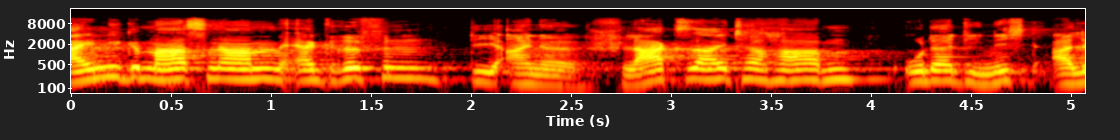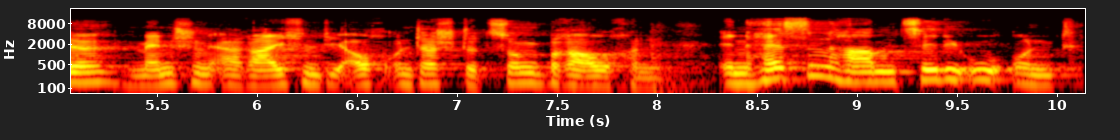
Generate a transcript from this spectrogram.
einige Maßnahmen ergriffen, die eine Schlagseite haben oder die nicht alle Menschen erreichen, die auch Unterstützung brauchen. In Hessen haben CDU und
